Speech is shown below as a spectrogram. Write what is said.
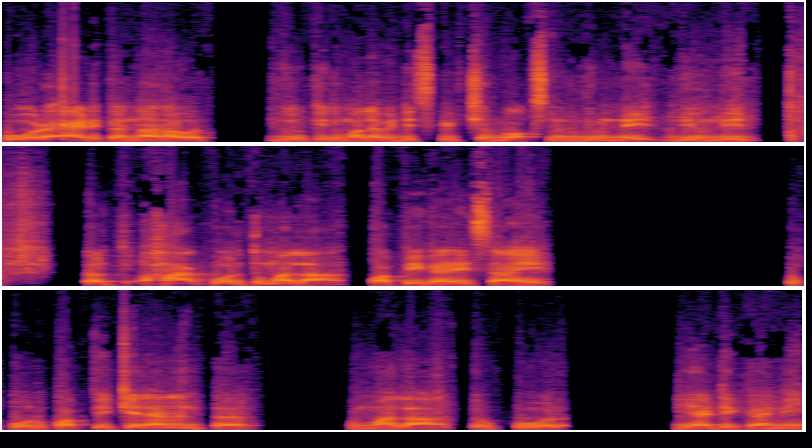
कोड ऍड करणार आहोत जो की तुम्हाला मी डिस्क्रिप्शन बॉक्समध्ये देऊन देईल देऊन देईल. तर हा कोड तुम्हाला कॉपी करायचा आहे. तो कोड कॉपी केल्यानंतर तुम्हाला तो कोड या ठिकाणी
